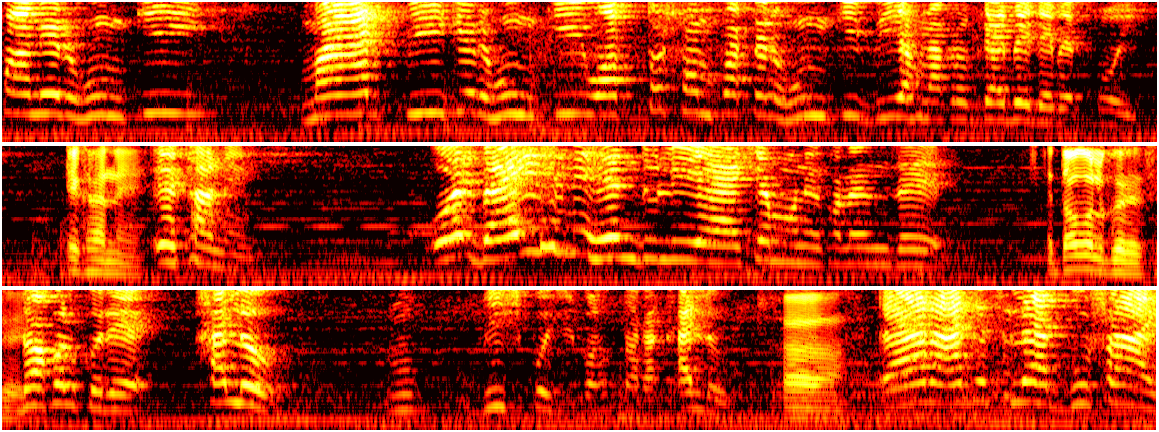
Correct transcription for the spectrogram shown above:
পানের হুমকি মার পিঠের হুমকি অর্থ সম্পদের হুমকি দিয়ে আমাকে দেবে দেবে থই? এখানে? এখানে। ওই বাইরিনী হেন্দুলিয়া এসে মনে করেন যে দখল করেছে? দখল করে খালো। বিশ পঁচিশ বছর তারা খালো। হ্যাঁ। এর আগে ছিল এক গোসাই।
